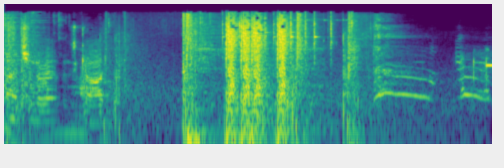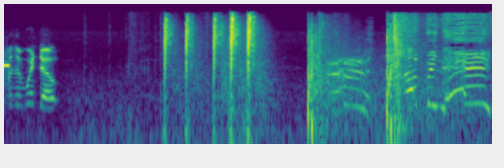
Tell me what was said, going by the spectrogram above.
Punching the weapons, God. Open the window. I've been hit!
